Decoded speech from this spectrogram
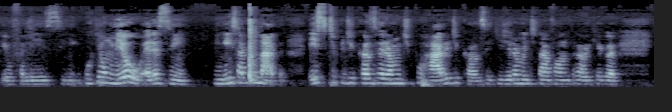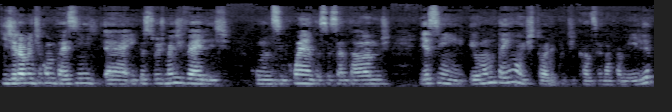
eu falei assim, porque o meu era assim, ninguém sabe de nada. Esse tipo de câncer é um tipo raro de câncer, que geralmente eu tava falando pra ela aqui agora, que geralmente acontece em, é, em pessoas mais velhas, com 50, 60 anos. E assim, eu não tenho histórico de câncer na família,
